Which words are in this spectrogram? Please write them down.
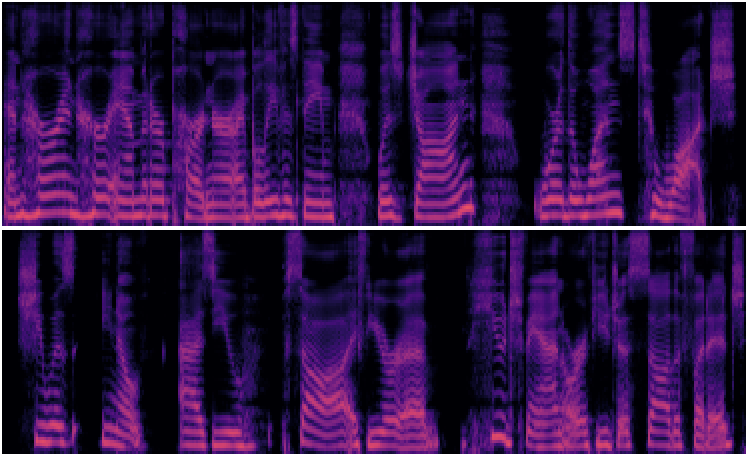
And her and her amateur partner, I believe his name was John, were the ones to watch. She was, you know, as you saw, if you're a huge fan or if you just saw the footage,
